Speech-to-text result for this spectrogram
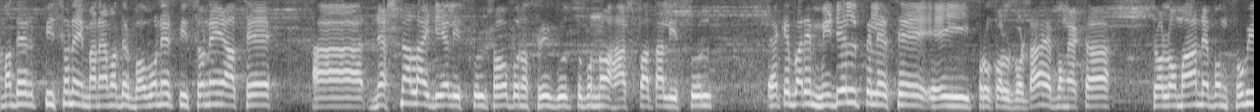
আমাদের পিছনেই মানে আমাদের ভবনের পিছনেই আছে ন্যাশনাল আইডিয়াল স্কুল সহ বনশ্রীর গুরুত্বপূর্ণ হাসপাতাল স্কুল। একেবারে মিডল প্লেসে এই প্রকল্পটা এবং একটা চলমান এবং খুবই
